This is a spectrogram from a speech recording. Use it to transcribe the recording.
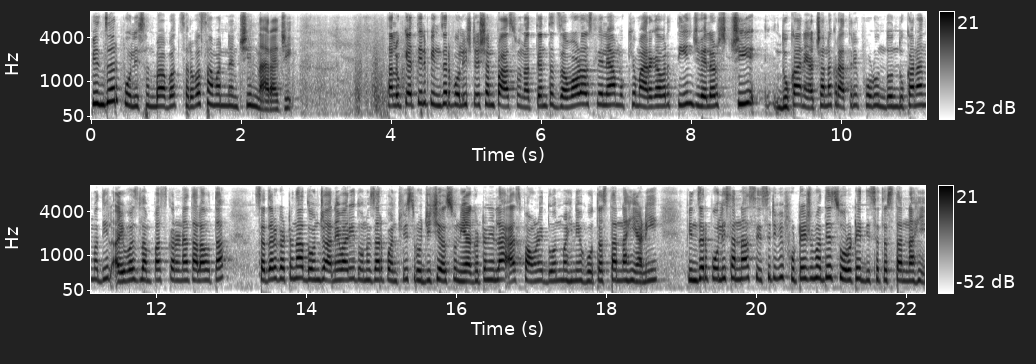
पिंजर पोलिसांबाबत सर्वसामान्यांची नाराजी. तालुक्यातील पिंजर पोलीस स्टेशनपासून अत्यंत जवळ असलेल्या मुख्य मार्गावर तीन ज्वेलर्सची दुकाने अचानक रात्री फोडून दोन दुकानांमधील ऐवज लंपास करण्यात आला होता. सदर घटना दोन जानेवारी दोन हजार पंचवीस रोजीची असून या घटनेला आज पावणे दोन महिने होत असतानाही आणि पिंजर पोलिसांना सीसीटीव्ही फुटेजमध्ये चोरटे दिसत असतानाही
